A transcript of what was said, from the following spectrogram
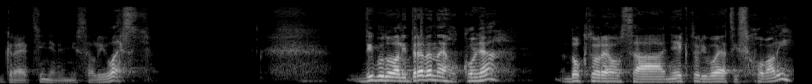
Gréci nevymysleli lesť vybudovali dreveného koňa, do ktorého sa niektorí vojaci schovali.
